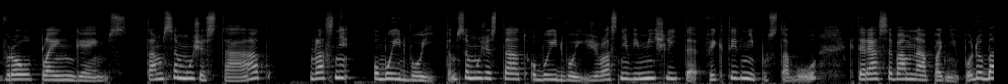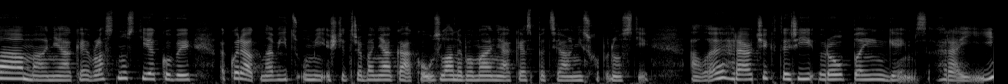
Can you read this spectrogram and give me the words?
v role-playing games. Tam se může stát, vlastně obojí dvojí. Tam se může stát obojí dvojí, že vlastně vymýšlíte fiktivní postavu, která se vám nápadně podobá, má nějaké vlastnosti jako vy, akorát navíc umí ještě třeba nějaká kouzla nebo má nějaké speciální schopnosti. Ale hráči, kteří role-playing games hrají,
